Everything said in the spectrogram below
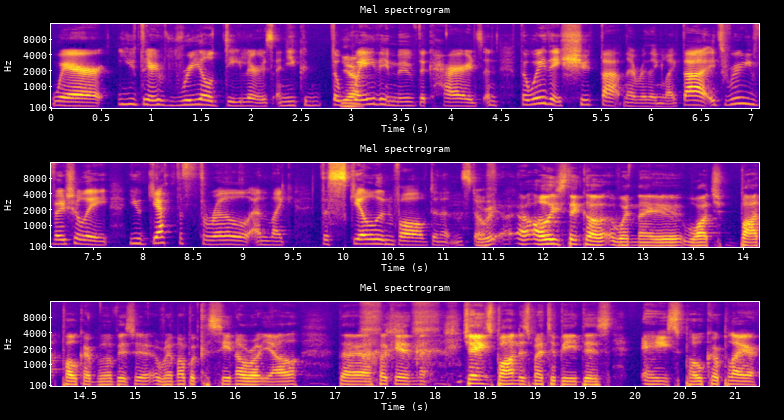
where you they're real dealers and you can the Yeah. way they move the cards and the way they shoot that and everything like that it's really visually you get the thrill and like the skill involved in it and stuff I always think when I watch bad poker movies. uh, Remember Casino Royale? The fucking James Bond is meant to be this ace poker player.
